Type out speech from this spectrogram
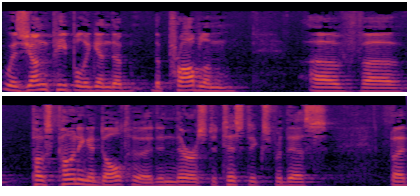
with young people, again, the the problem of uh, postponing adulthood, and there are statistics for this, but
